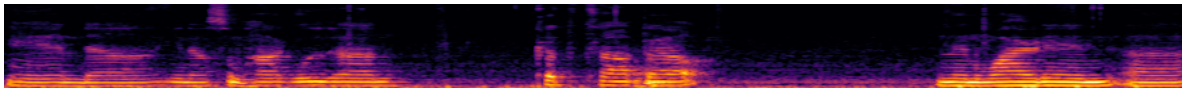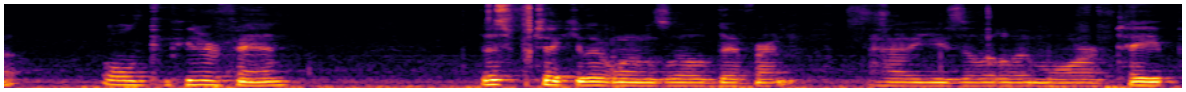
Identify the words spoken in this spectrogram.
and uh, you know, some hot glue gun, cut the top out, and then wired in uh, old computer fan. This particular one was a little different. I had to use a little bit more tape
